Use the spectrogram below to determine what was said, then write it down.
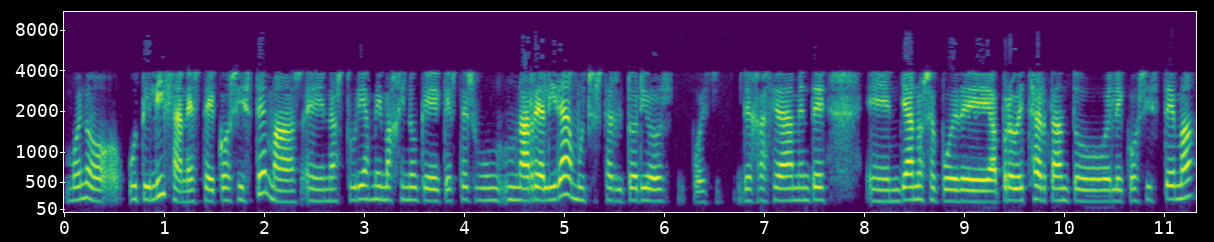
bueno, utilizan este ecosistema. En Asturias me imagino que, que esta es una realidad. En muchos territorios, pues desgraciadamente ya no se puede aprovechar tanto el ecosistema.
